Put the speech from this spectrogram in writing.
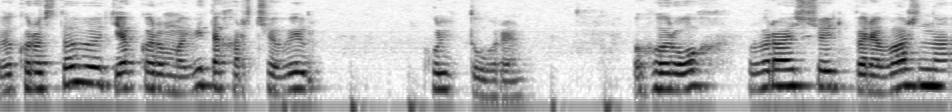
використовують як кормові та харчові культури. Горох вирощують переважно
